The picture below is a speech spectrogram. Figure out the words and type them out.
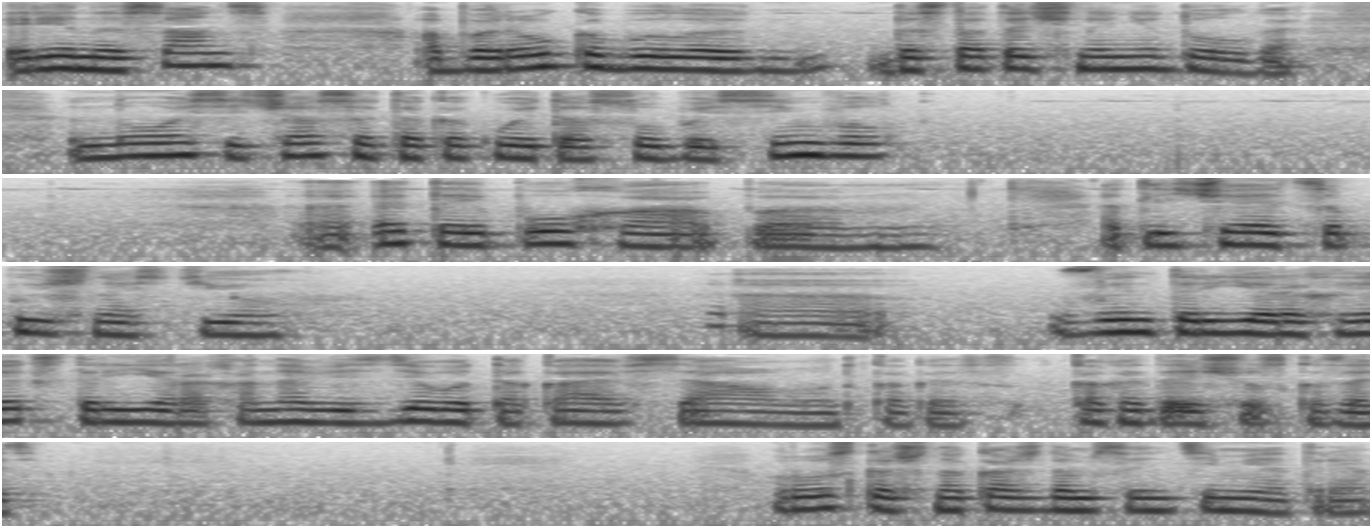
ренессанс, а барокко было достаточно недолго. Но сейчас это какой-то особый символ. Э, эта эпоха отличается пышностью э, в интерьерах и экстерьерах. Она везде вот такая вся, вот как, как это еще сказать, роскошь на каждом сантиметре.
